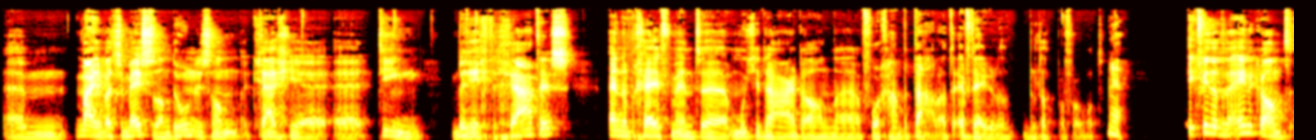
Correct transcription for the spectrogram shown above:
Ehm, maar wat je meestal dan doen, is dan krijg je eh, tien berichten gratis. En op een gegeven moment eh, moet je daar dan voor gaan betalen. Het FD doet dat, doet dat bijvoorbeeld. Ja. Ik vind dat aan de ene kant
